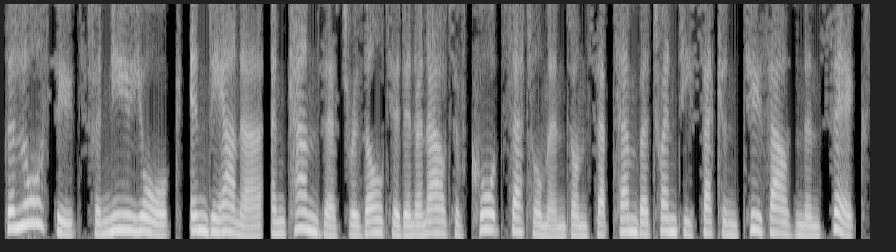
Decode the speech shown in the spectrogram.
The lawsuits for New York, Indiana, and Kansas resulted in an out-of-court settlement on September 22, 2006.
